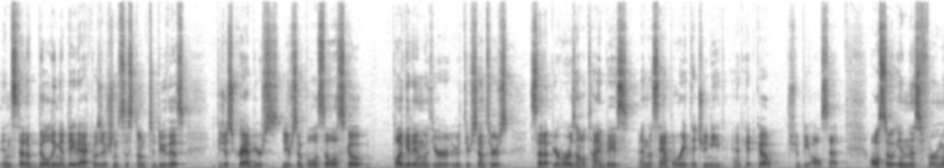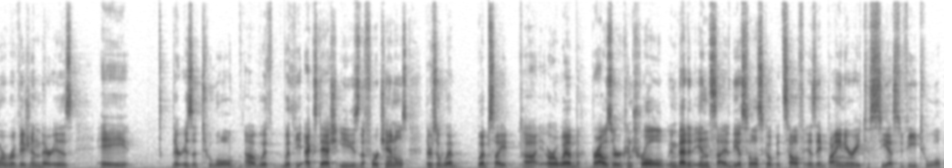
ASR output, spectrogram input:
Instead of building a data acquisition system to do this, you could just grab your, your simple oscilloscope, plug it in with your, with your sensors, set up your horizontal time base and the sample rate that you need and hit go. Should be all set. Also in this firmware revision there is a there is a tool uh, with with the X-E's, the four channels. There's a web website uh, or a web browser control embedded inside the oscilloscope itself is a binary to CSV tool.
